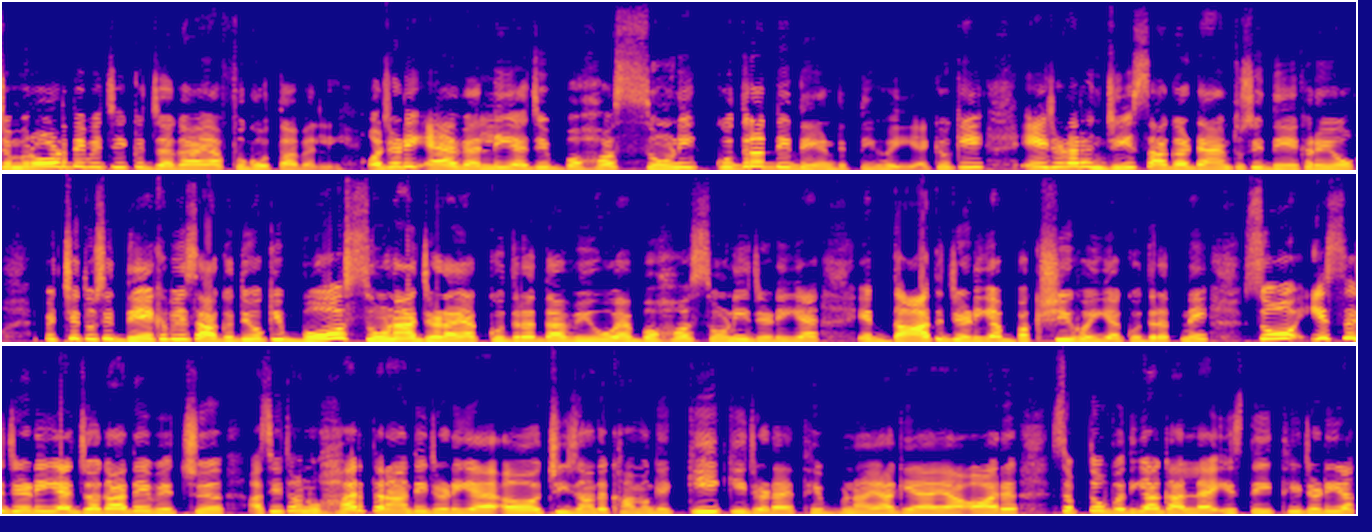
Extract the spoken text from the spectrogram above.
ਚਮਰੋੜ ਦੇ ਵਿੱਚ ਇੱਕ ਜਗ੍ਹਾ ਆ ਫਗੋਤਾ ਵੈਲੀ। ਔਰ ਜਿਹੜੀ ਇਹ ਵੈਲੀ ਹੈ ਜੀ, ਬਹੁਤ ਸੋਹਣੀ ਕੁਦਰਤ ਦੀ ਦੇਣ ਦਿੱਤੀ ਹੋਈ ਹੈ, ਕਿਉਂਕਿ ਇਹ ਜਿਹੜਾ ਰਣਜੀਤ ਸਾਗਰ ਡੈਮ ਤੁਸੀਂ ਦੇਖ ਰਹੇ ਹੋ ਪਿੱਛੇ ਤੁਸੀਂ ਦੇਖ ਵੀ ਸਕਦੇ ਹੋ ਕਿ ਬਹੁਤ ਸੋਹਣਾ ਜਿਹੜਾ ਆ ਕੁਦਰਤ ਦਾ ਵਿਊ ਹੈ, ਬਹੁਤ ਸੋਹਣੀ ਜਿਹੜੀ ਹੈ, ਇਹ ਦਾਤ ਜਿਹੜੀ ਆ ਬਖਸ਼ੀ ਹੋਈ ਹੈ ਕੁਦਰਤ ਨੇ। ਸੋ ਇਸ ਜਿਹੜੀ ਹੈ ਜਗ੍ਹਾ ਦੇ ਵਿੱਚ ਅਸੀਂ ਤੁਹਾਨੂੰ ਹਰ ਤਰ੍ਹਾਂ ਦੀ ਜਿਹੜੀ ਹੈ ਚੀਜ਼ਾਂ ਦਿਖਾਵਾਂਗੇ ਕੀ ਕੀ ਜਿਹੜਾ ਇੱਥੇ ਬਣਾਇਆ ਗਿਆ ਆ। ਔਰ ਸਭ ਤੋਂ ਵਧੀਆ ਗੱਲ ਹੈ, ਇਸ ਦੀ ਇੱਥੇ ਜਿਹੜੀ ਆ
